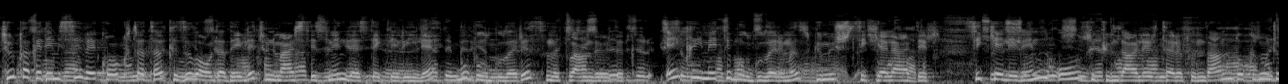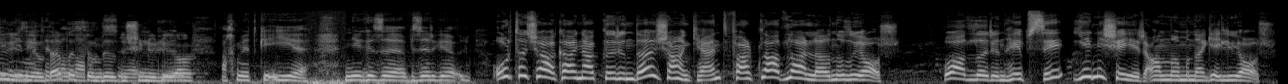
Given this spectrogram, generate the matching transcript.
Türk Akademisi ve Korkut Ata Kızılorda Devlet Üniversitesi'nin destekleriyle bu bulguları sınıflandırdık. En kıymetli bulgularımız gümüş sikkelerdir. Sikkelerin Oğuz hükümdarları tarafından 9. yüzyılda basıldığı düşünülüyor. Ahmet ki iyi біздерге үлкен Ortaçağ kaynaklarında Jankent farklı adlarla anılıyor. Bu adların hepsi yeni şehir anlamına geliyor.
